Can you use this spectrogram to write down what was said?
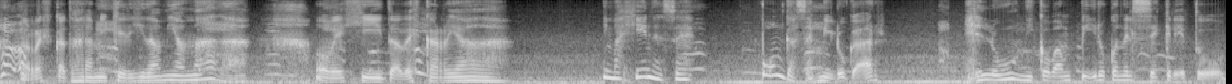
a rescatar a mi querida, a mi amada, ovejita descarriada. Imagínese, póngase en mi lugar. El único vampiro con el secreto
